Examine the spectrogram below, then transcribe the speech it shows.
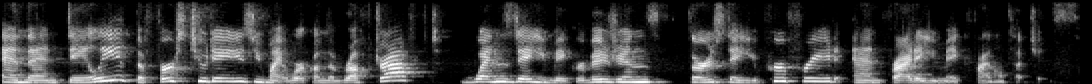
And then daily, the first two days, you might work on the rough draft. Wednesday, you make revisions. Thursday, you proofread. And Friday, you make final touches.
